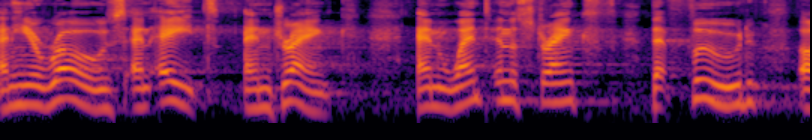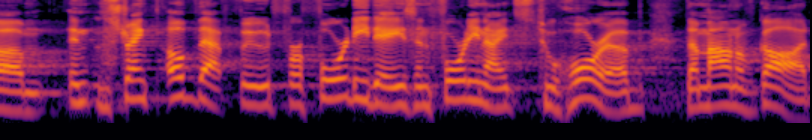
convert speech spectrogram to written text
And he arose and ate and drank and went in the strength that food, um, in the strength of that food for 40 days and 40 nights to Horeb, the Mount of God.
